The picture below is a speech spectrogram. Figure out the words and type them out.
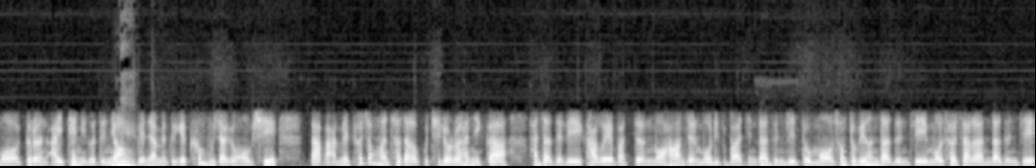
뭐 그런 아이템이거든요. 네. 왜냐하면 그게 큰 부작용 없이 딱 암의 표정만 찾아갖고 치료를 하니까 환자들이 과거에 봤던 뭐 항암제는 머리도 빠진다든지 음. 또뭐 손톱이 흔다든지 뭐 설사를 한다든지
